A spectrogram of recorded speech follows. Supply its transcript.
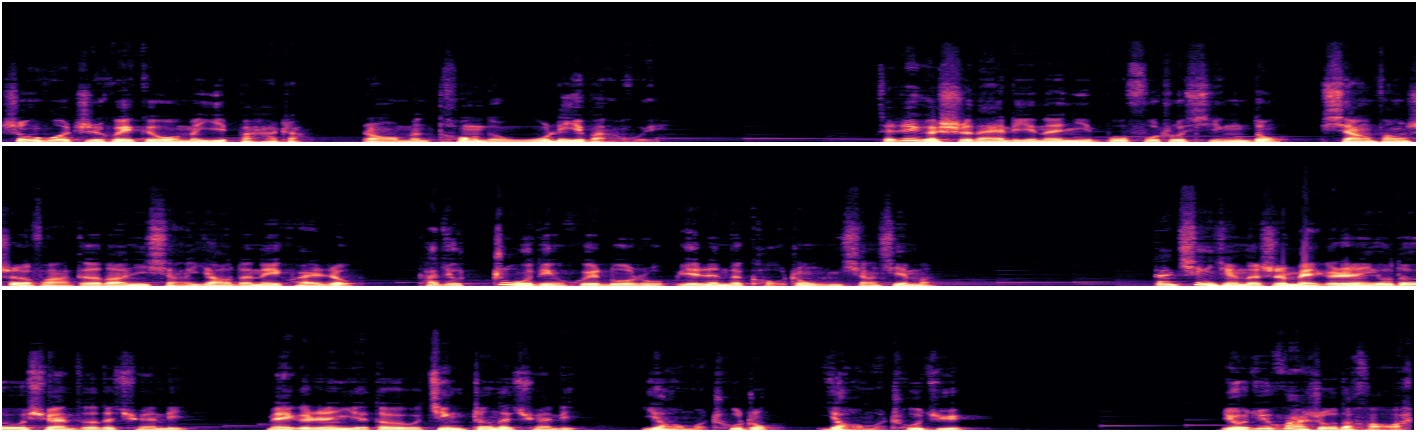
生活只会给我们一巴掌，让我们痛得无力挽回。在这个时代里呢，你不付出行动，想方设法得到你想要的那块肉，它就注定会落入别人的口中。你相信吗？但庆幸的是，每个人又都有选择的权利，每个人也都有竞争的权利，要么出众，要么出局。有句话说得好啊，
